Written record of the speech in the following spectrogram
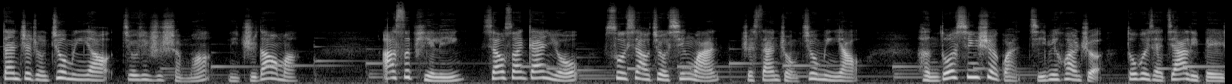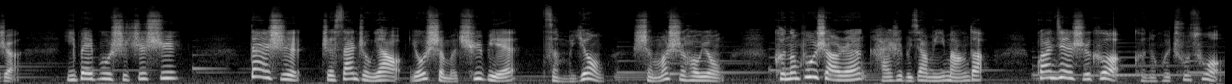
但这种救命药究竟是什么？你知道吗？阿司匹林、硝酸甘油、速效救心丸这三种救命药，很多心血管疾病患者都会在家里备着，以备不时之需。但是这三种药有什么区别？怎么用？什么时候用？可能不少人还是比较迷茫的，关键时刻可能会出错。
